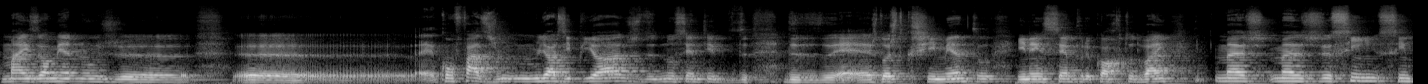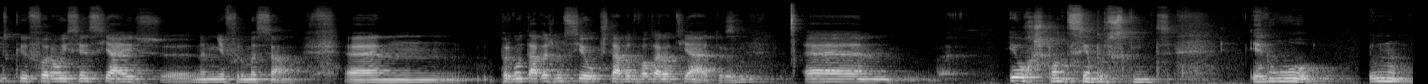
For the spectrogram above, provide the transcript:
mais ou menos eh, eh, com fases melhores e piores no sentido de, de- de- eh, as dores de crescimento e nem sempre corre tudo bem mas, mas eh, sim sinto que foram essenciais eh, na minha formação perguntavas-me se eu gostava de voltar ao teatro. Ahm, eu respondo sempre o seguinte: eu não, eu não,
